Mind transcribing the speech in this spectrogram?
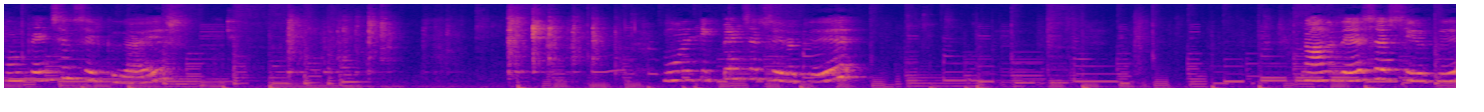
மூணு பென்சில்ஸ் இருக்கு கைஸ் இருக்கு. நாலு ரேசர்ஸ் இருக்கு.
